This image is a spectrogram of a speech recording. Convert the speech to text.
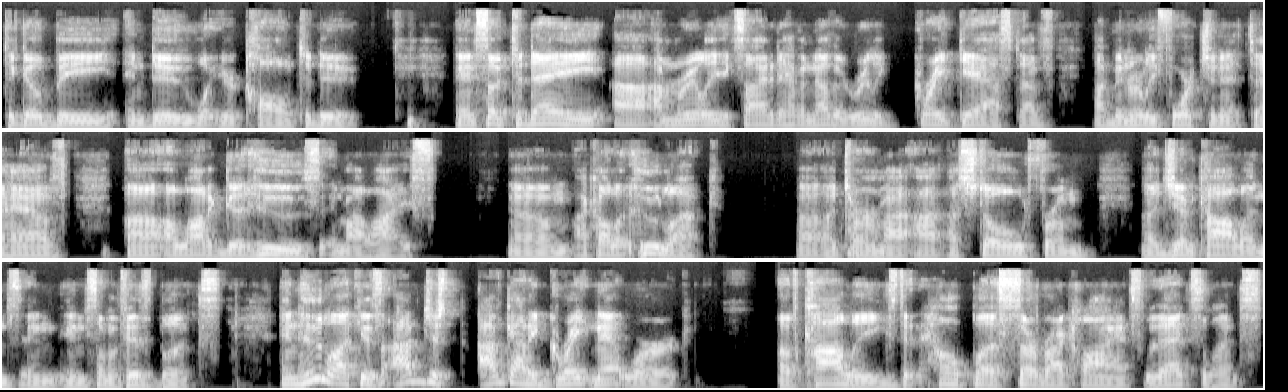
to go be and do what you're called to do. And so today, uh, I'm really excited to have another really great guest. I've I've been really fortunate to have uh, a lot of good who's in my life. Um, I call it who luck, uh, a term I, I stole from uh, Jim Collins in in some of his books. And who luck is I've just I've got a great network of colleagues that help us serve our clients with excellence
